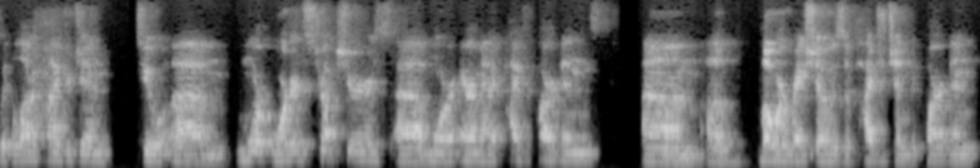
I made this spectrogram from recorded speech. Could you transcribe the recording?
with a lot of hydrogen to um, more ordered structures, uh, more aromatic hydrocarbons, um, of lower ratios of hydrogen to carbon.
